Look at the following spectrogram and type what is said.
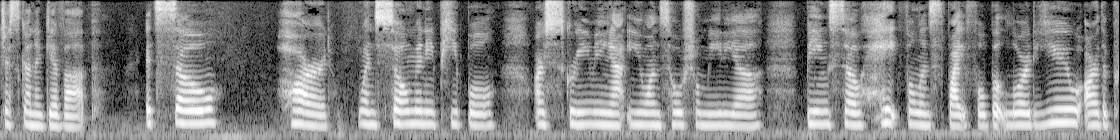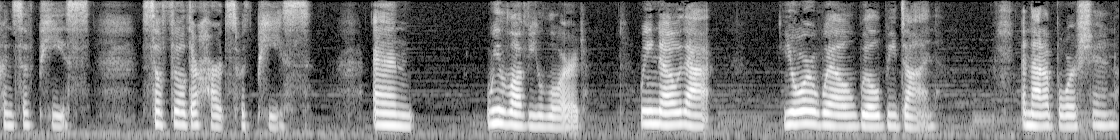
just going to give up. It's so hard when so many people are screaming at you on social media, being so hateful and spiteful. But Lord, you are the Prince of Peace. So fill their hearts with peace. And we love you, Lord. We know that your will will be done and that abortion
